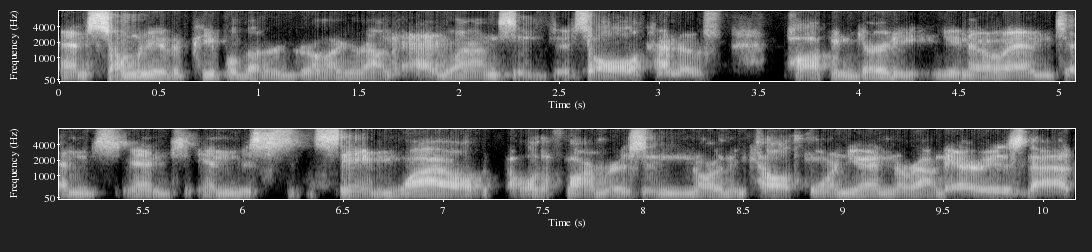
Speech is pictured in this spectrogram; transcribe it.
and so many of the people that are growing around ag lands it, it's all kind of popping dirty you know and and and in this same while all the farmers in northern california and around areas that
